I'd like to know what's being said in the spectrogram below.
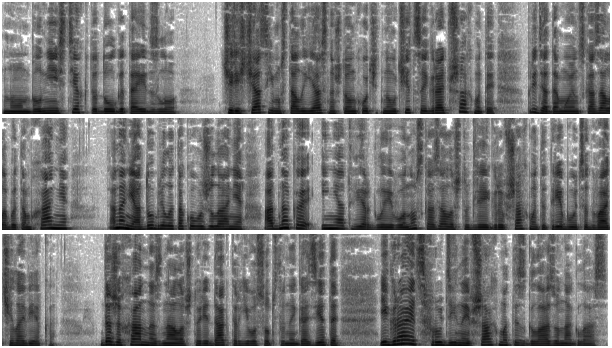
Но он был не из тех, кто долго таит зло. Через час ему стало ясно, что он хочет научиться играть в шахматы. Придя домой, он сказал об этом Ханне. Она не одобрила такого желания, однако и не отвергла его, но сказала, что для игры в шахматы требуются два человека. Даже Ханна знала, что редактор его собственной газеты играет с Фрудиной в шахматы с глазу на глаз.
